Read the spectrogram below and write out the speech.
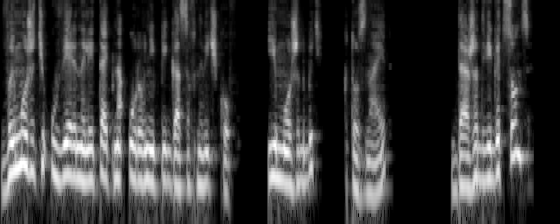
Вы можете уверенно летать на уровне пегасов-новичков. И, может быть, кто знает, даже двигать солнце.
